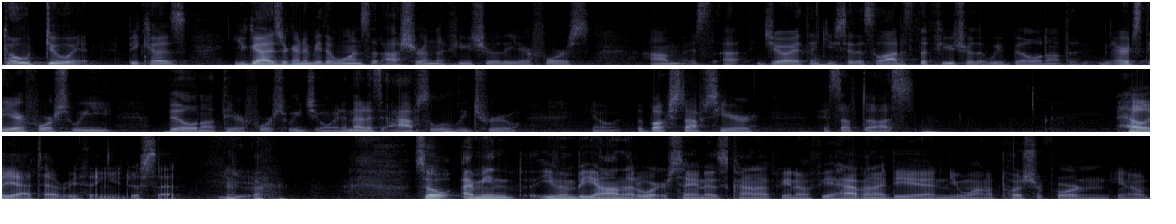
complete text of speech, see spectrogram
Go do it because you guys are going to be the ones that usher in the future of the Air Force. Um, uh, Joe, I think you say this a lot. It's the future that we build, not the, or it's the Air Force we build, not the Air Force we join, and that is absolutely true. You know, the buck stops here. It's up to us. Hell yeah to everything you just said. Yeah. So, I mean, even beyond that, what you're saying is kind of, you know, if you have an idea and you want to push it forward and, you know,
